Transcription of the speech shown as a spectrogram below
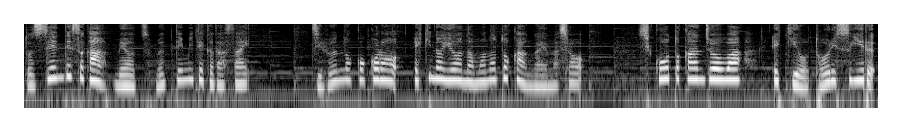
突然ですが目をつむってみてください。自分の心を駅のようなものと考えましょう。思考と感情は駅を通り過ぎる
